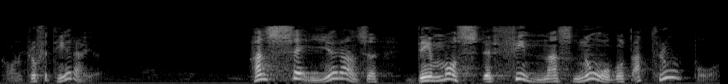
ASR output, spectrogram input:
Karln profeterar ju. Han säger alltså det måste finnas något att tro på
